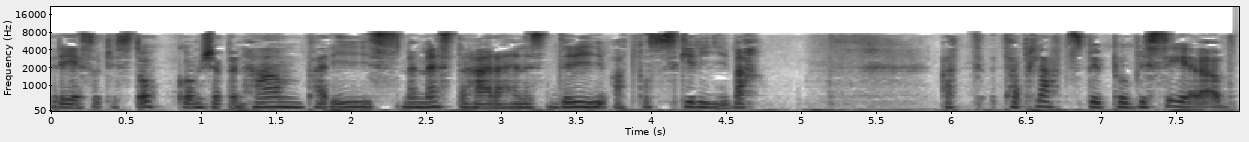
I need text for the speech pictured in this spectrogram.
resor till Stockholm, Köpenhamn, Paris, men mest det här hennes driv att få skriva. Att ta plats, bli publicerad.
